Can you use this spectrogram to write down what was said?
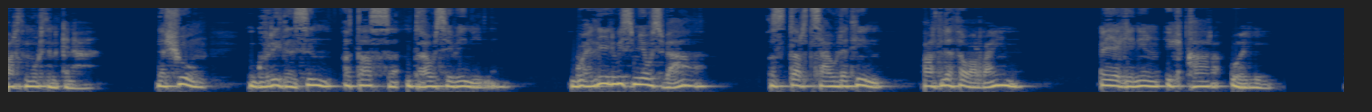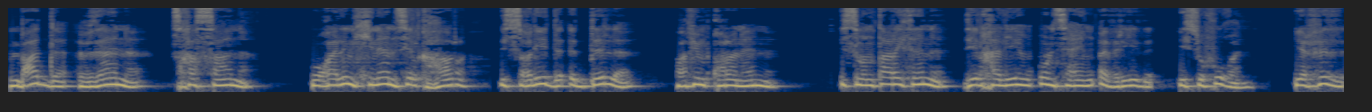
غار ثمورت كنعان دا شو قفريد نسن أطاس نتغاوسي بين إلا قوهليل ويس مية وسبعة. تصدر تسعة ولاتين. غار ثلاثة وربعين أيا كينين إكقار وهليل من بعد بدان تخصان وغالين كنان سي القهار. يستغريد الدل. غافي مقرانان إسمنطارثا دي الخليل ونسعين أبريد يسوفوغن يرفذ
